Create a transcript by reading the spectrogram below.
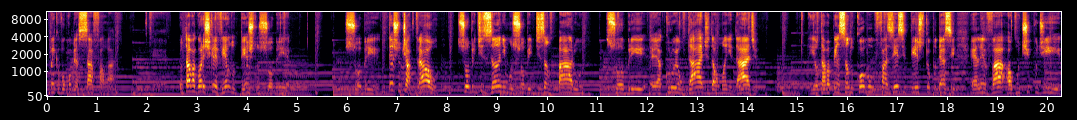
como é que eu vou começar a falar? É, eu estava agora escrevendo um texto sobre sobre um texto teatral sobre desânimo, sobre desamparo, sobre é, a crueldade da humanidade. E eu estava pensando como fazer esse texto que eu pudesse é, levar algum tipo de,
